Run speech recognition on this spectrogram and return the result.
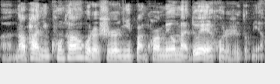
啊，哪怕你空仓或者是你板块没有买对，或者是怎么样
